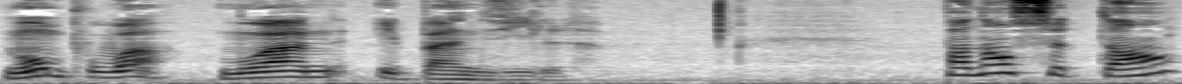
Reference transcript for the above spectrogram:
Montpoix, Moine et Pineville. Pendant ce temps,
